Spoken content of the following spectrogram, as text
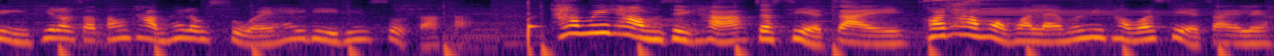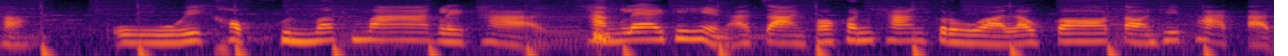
สิ่งที่เราจะต้องทำให้เราสวยให้ดีที่สุดอะค่ะถ้าไม่ทำสิคะจะเสียใจ เพราะทำออกมาแล้วไม่มีคำว่าเสียใจเลยค่ะ โอ้ยขอบคุณมาก ๆ เลยค่ะ ครั้งแรกที่เห็นอาจารย์ก็ค่อนข้างกลัว แล้วก็ตอนที่ผ่าตัด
